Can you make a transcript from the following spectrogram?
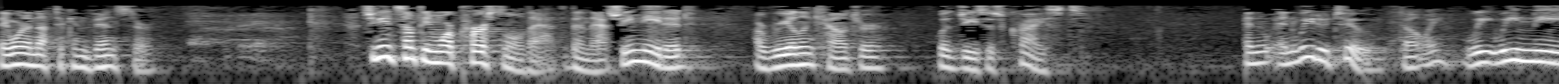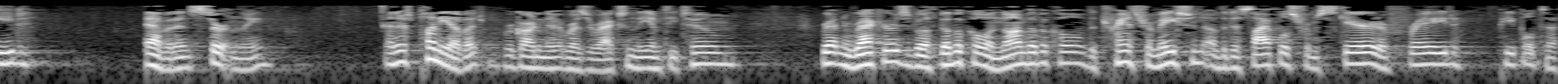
they weren't enough to convince her. She needed something more personal than that. She needed a real encounter with Jesus Christ. And, and we do too, don't we? we? We need evidence, certainly. And there's plenty of it regarding the resurrection, the empty tomb, written records, both biblical and non biblical, the transformation of the disciples from scared, afraid people to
